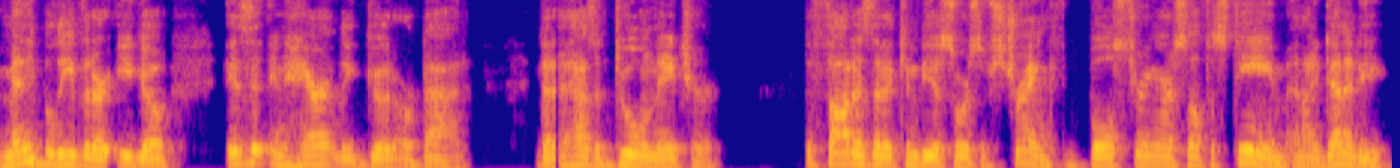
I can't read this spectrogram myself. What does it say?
Many believe that our ego isn't inherently good or bad, that it has a dual nature. The thought is that it can be a source of strength, bolstering our self esteem and identity.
